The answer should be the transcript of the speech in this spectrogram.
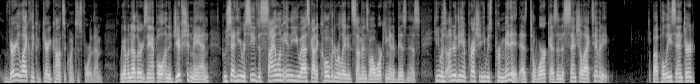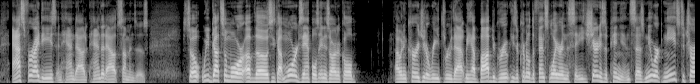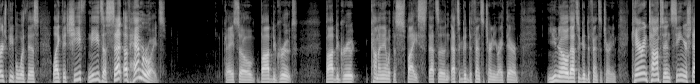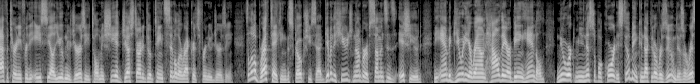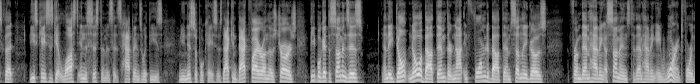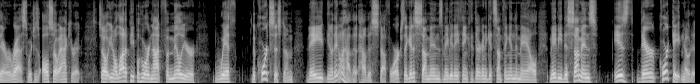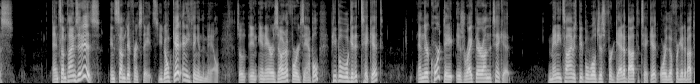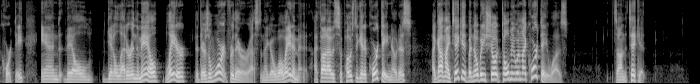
very likely could carry consequences for them. We have another example an Egyptian man who said he received asylum in the U.S., got a COVID related summons while working at a business. He was under the impression he was permitted as, to work as an essential activity. But police entered, asked for IDs, and hand out, handed out summonses. So we've got some more of those. He's got more examples in his article. I would encourage you to read through that. We have Bob DeGroot. He's a criminal defense lawyer in the city. He shared his opinion, says Newark needs to charge people with this like the chief needs a set of hemorrhoids. Okay, so Bob DeGroot. Bob DeGroot coming in with the spice. That's a that's a good defense attorney right there. You know that's a good defense attorney. Karen Thompson, senior staff attorney for the ACLU of New Jersey, told me she had just started to obtain similar records for New Jersey. It's a little breathtaking, the scope, she said. Given the huge number of summonses issued, the ambiguity around how they are being handled, Newark Municipal Court is still being conducted over Zoom. There's a risk that these cases get lost in the system, as happens with these municipal cases. That can backfire on those charged. People get the summonses and they don't know about them, they're not informed about them. Suddenly it goes from them having a summons to them having a warrant for their arrest, which is also accurate. So, you know, a lot of people who are not familiar with the court system, they, you know, they don't know how, the, how this stuff works. They get a summons. Maybe they think that they're going to get something in the mail. Maybe the summons is their court date notice. And sometimes it is in some different states. You don't get anything in the mail. So in, in Arizona, for example, people will get a ticket and their court date is right there on the ticket. Many times people will just forget about the ticket or they'll forget about the court date and they'll get a letter in the mail later that there's a warrant for their arrest. And they go, well, wait a minute. I thought I was supposed to get a court date notice. I got my ticket, but nobody showed, told me when my court date was. It's on the ticket.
